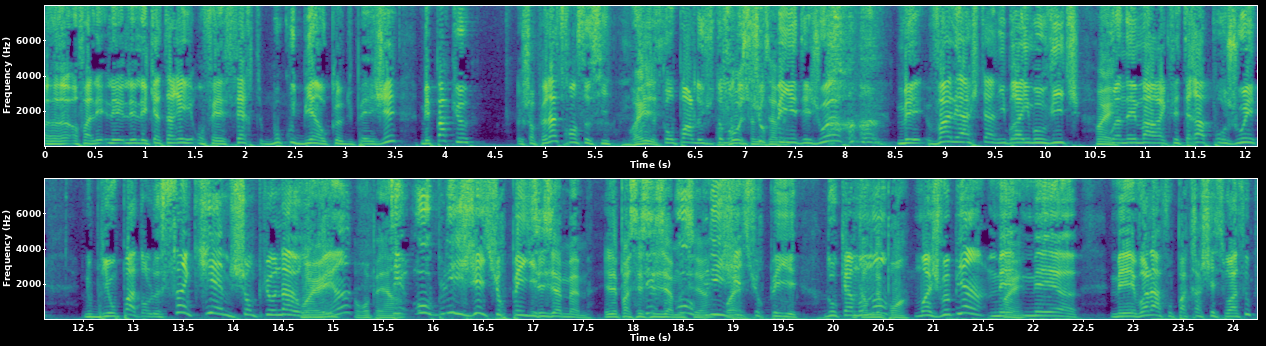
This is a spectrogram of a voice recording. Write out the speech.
euh, enfin les, les, les- les Qataris ont fait certes beaucoup de bien au club du PSG, mais pas que. Le championnat de France aussi. Oui. Parce qu'on parle de, justement de surpayer des joueurs, mais va aller acheter un Ibrahimovic ou un Neymar, etc. pour jouer. N'oublions pas, dans le cinquième championnat européen, européen. t'es obligé de surpayer. Sixième même. Il est passé T'es sixième aussi. hein. obligé Ouais. de surpayer. Donc à un En moment, moi je veux bien, mais Ouais. mais euh, mais voilà, faut pas cracher sur la soupe.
